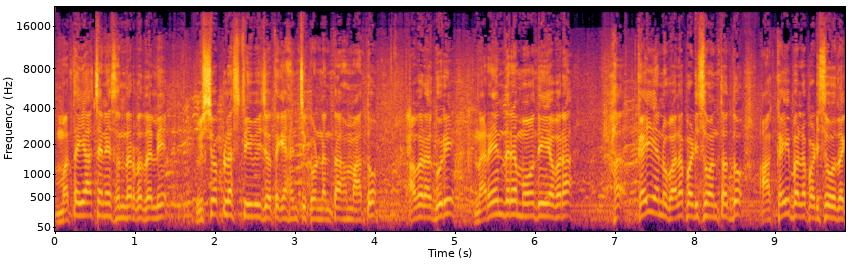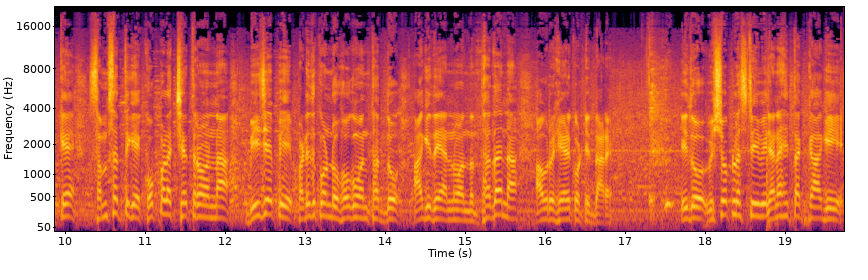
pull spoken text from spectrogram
ಮತಯಾಚನೆ ಸಂದರ್ಭದಲ್ಲಿ ವಿಶ್ವ ಪ್ಲಸ್ ಟಿ ವಿ ಜೊತೆಗೆ ಹಂಚಿಕೊಂಡಂತಹ ಮಾತು, ಅವರ ಗುರಿ ನರೇಂದ್ರ ಮೋದಿಯವರ ಹ, ಕೈಯನ್ನು ಬಲಪಡಿಸುವಂಥದ್ದು. ಆ ಕೈ ಬಲಪಡಿಸುವುದಕ್ಕೆ ಸಂಸತ್ತಿಗೆ ಕೊಪ್ಪಳ ಕ್ಷೇತ್ರವನ್ನು ಬಿ ಜೆ ಪಿ ಪಡೆದುಕೊಂಡು ಹೋಗುವಂಥದ್ದು ಆಗಿದೆ ಅನ್ನುವಂಥದ್ದನ್ನು ಅವರು ಹೇಳಿಕೊಟ್ಟಿದ್ದಾರೆ. ಇದು ವಿಶ್ವ ಪ್ಲಸ್ ಟಿ ವಿ ಜನಹಿತಕ್ಕಾಗಿ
